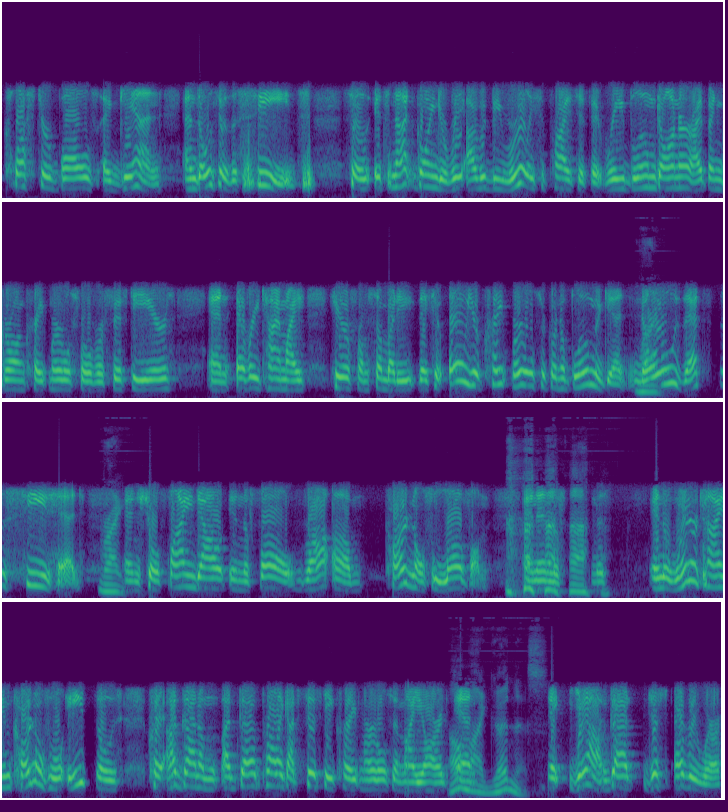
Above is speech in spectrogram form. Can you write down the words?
cluster balls again, and those are the seeds. So it's not going to. Re- I would be really surprised if it rebloomed on her. I've been growing crepe myrtles for over 50 years, and every time I hear from somebody, they say, "Oh, your crepe myrtles are going to bloom again." No, that's the seed head, Right. and she'll find out in the fall. Ro- um, cardinals love them, and in the, in the in the wintertime, cardinals will eat those. I've got them. I've got probably got 50 crepe myrtles in my yard. Oh my goodness. they- yeah, I've got just everywhere.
